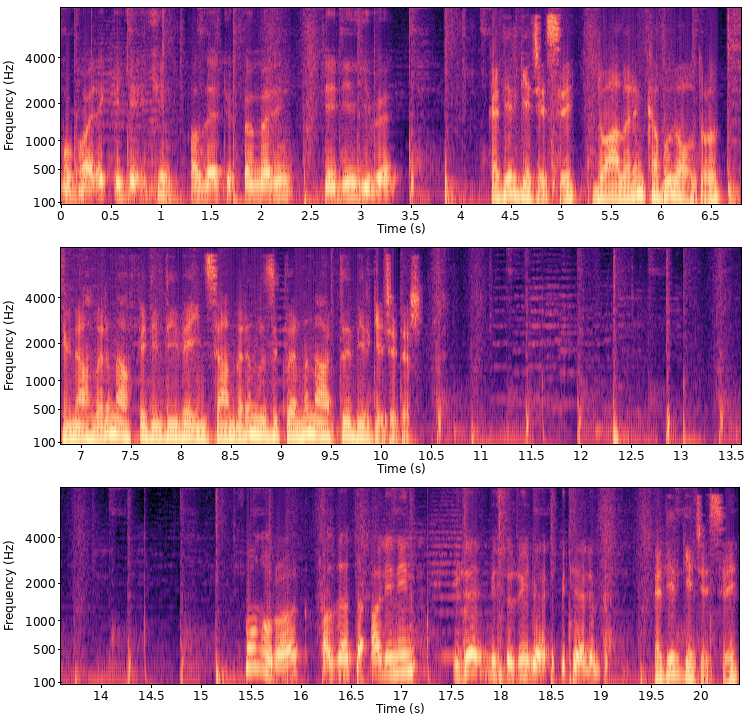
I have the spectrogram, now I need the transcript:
mübarek gece için Hz. Ömer'in dediği gibi Kadir Gecesi, duaların kabul olduğu, günahların affedildiği ve insanların rızıklarının arttığı bir gecedir. son olarak Hz. Ali'nin güzel bir sözüyle bitirelim. Kadir Gecesi,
